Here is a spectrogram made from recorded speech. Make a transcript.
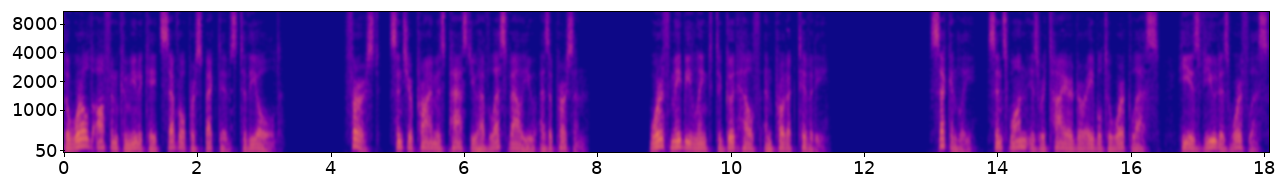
The world often communicates several perspectives to the old. First, since your prime is past you have less value as a person. Worth may be linked to good health and productivity. Secondly, since one is retired or able to work less, he is viewed as worthless,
